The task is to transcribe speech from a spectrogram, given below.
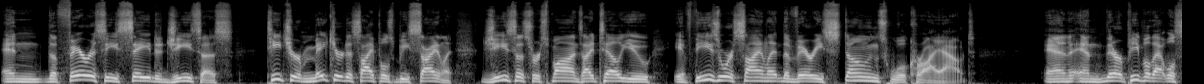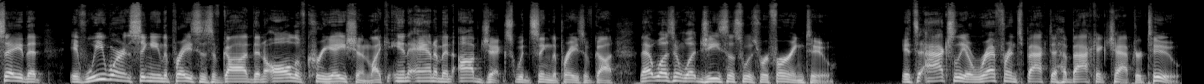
and the Pharisees say to Jesus. Teacher, make your disciples be silent. Jesus responds, I tell you, if these were silent, the very stones will cry out. And and there are people that will say that if we weren't singing the praises of God, then all of creation, like inanimate objects, would sing the praise of God. That wasn't what Jesus was referring to. It's actually a reference back to Habakkuk chapter 2.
